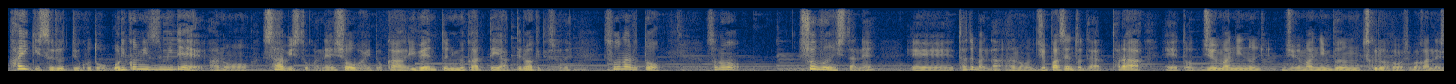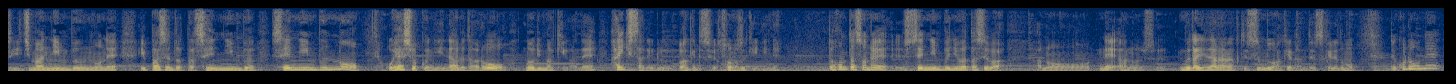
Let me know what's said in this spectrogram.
廃棄するっていうことを織り込み済みであのサービスとかね商売とかイベントに向かってやってるわけですよね。そうなるとその処分したねえー、例えばなあの10%であったら、えーと、10万人の10万人分作るかどうか分かんないです。けど1万人分のね1%だったら1000人分。1000人分のお夜食になるだろうのり巻きがね廃棄されるわけですよ。その時にね。で本当はそれ1,000人分に渡せばあの、ね、あの無駄にならなくて済むわけなんですけれどもでこれをね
